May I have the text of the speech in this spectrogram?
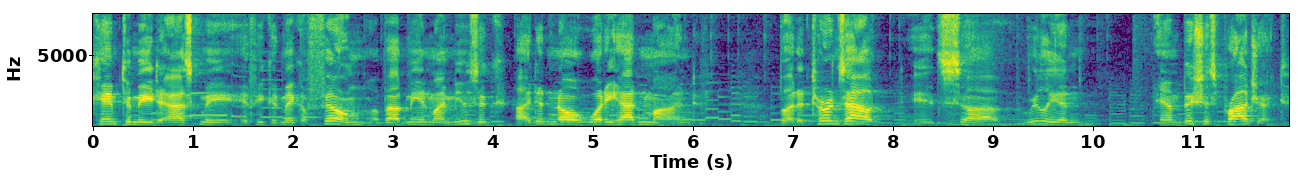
came to me to ask me if he could make a film about me and my music, I didn't know what he had in mind, but it turns out it's uh, really an ambitious project.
